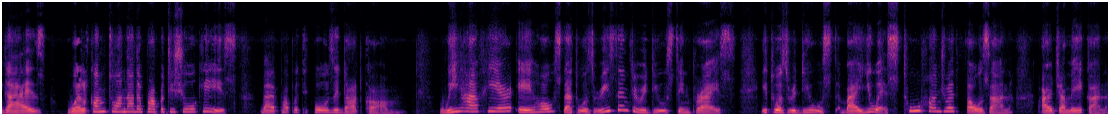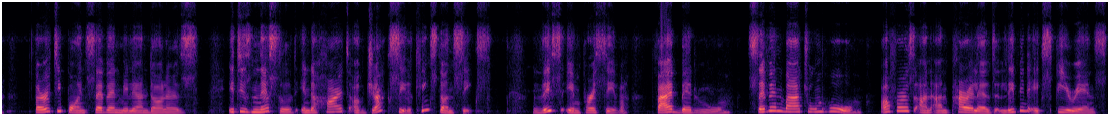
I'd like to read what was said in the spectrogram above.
guys, welcome to another property showcase by propertycozy.com. We have here a house that was recently reduced in price. It was reduced by US 200,000 or Jamaican $30.7 million. It is nestled in the heart of Jack's Hill, Kingston 6. This impressive five bedroom, seven bathroom home offers an unparalleled living experience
